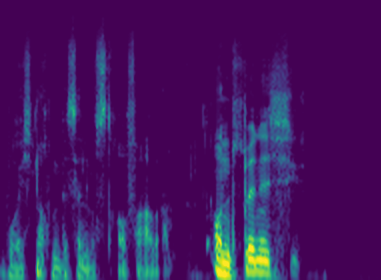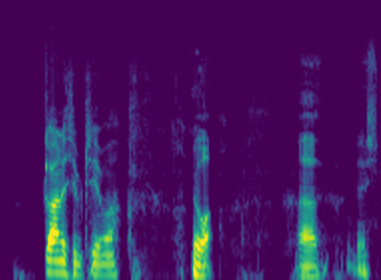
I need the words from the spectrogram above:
wo ich noch 'n bisschen Lust drauf habe. Und Bin ich gar nicht im Thema. Ja. Äh, ich,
